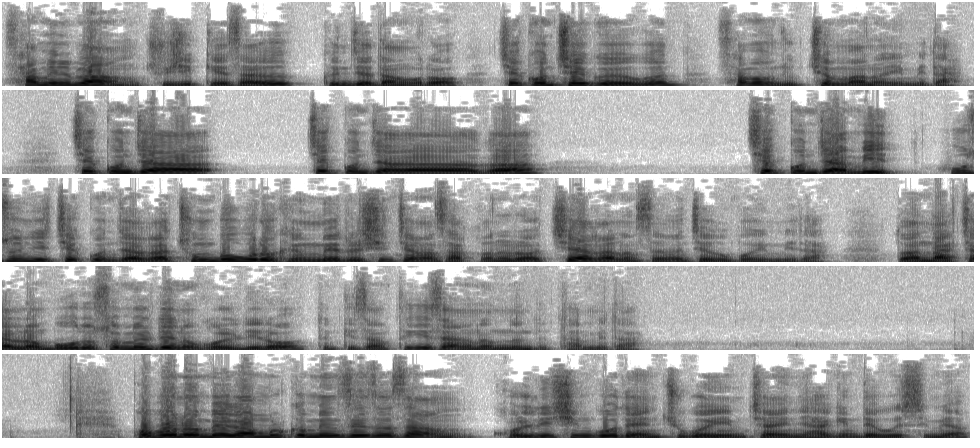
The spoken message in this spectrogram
3일방 주식회사의 근저당으로 채권 최고액은 3억 6천만 원입니다. 채권자, 채권자가 채권자 및 후순위 채권자가 중복으로 경매를 신청한 사건으로 취하 가능성은 적어 보입니다. 또한 낙찰로 모두 소멸되는 권리로 등기상 특이사항은 없는 듯합니다. 법원은 매각 물건 명세서상 권리 신고된 주거 임차인이 확인되고 있으며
